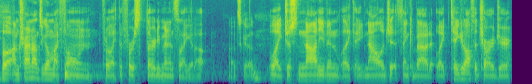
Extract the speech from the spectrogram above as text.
but I'm trying not to go on my phone for like the first thirty minutes that I get up. That's good. Like just not even like acknowledge it, think about it. Like take it off the charger,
